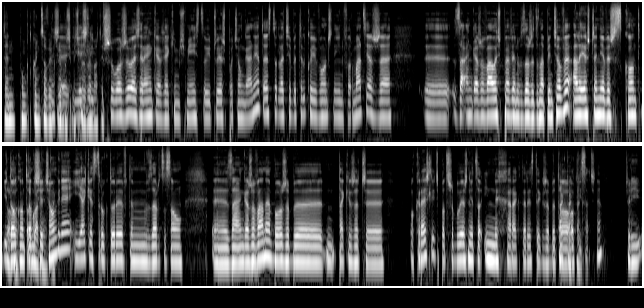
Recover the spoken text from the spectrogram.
ten punkt końcowy, który musi być jeśli problematyczny. Jeśli przyłożyłeś rękę w jakimś miejscu i czujesz pociąganie, to jest to dla ciebie tylko i wyłącznie informacja, że yy, zaangażowałeś pewien wzorzec napięciowy, ale jeszcze nie wiesz skąd i dokąd on się tak. ciągnie tak. i jakie struktury w tym wzorcu są zaangażowane, bo żeby takie rzeczy określić, potrzebujesz nieco innych charakterystyk, żeby to tak, tak, tak. opisać. Tak. Nie? Czyli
